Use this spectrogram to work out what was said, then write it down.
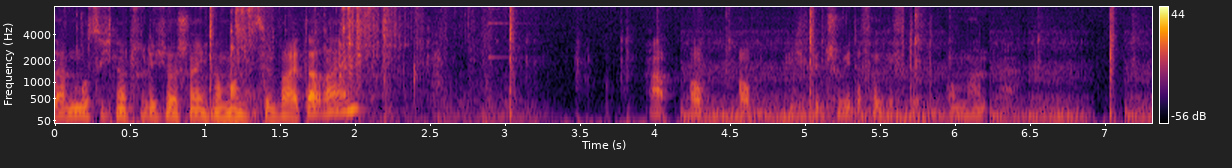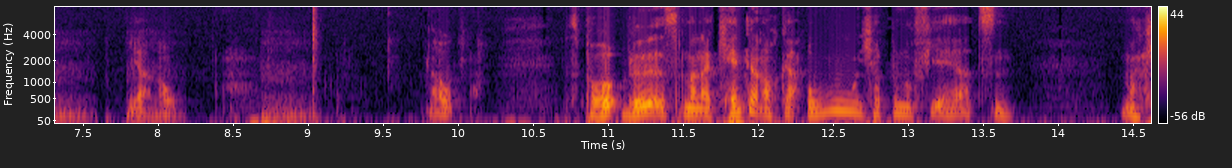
dann muss ich natürlich wahrscheinlich noch mal ein bisschen weiter rein. Ah, oh, oh, ich bin schon wieder vergiftet. Oh Mann. Ja, au. Au. Das Blöde ist, man erkennt dann auch gar... Oh, ich habe nur noch vier Herzen. Man,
